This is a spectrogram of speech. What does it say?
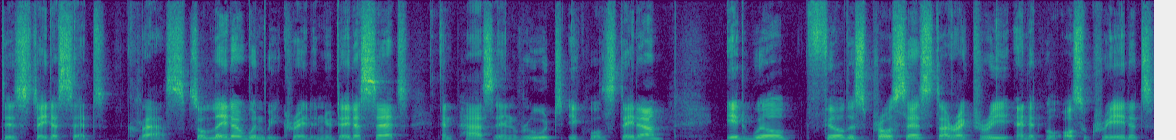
this dataset class. So later when we create a new dataset and pass in root equals data, it will fill this process directory and it will also create it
